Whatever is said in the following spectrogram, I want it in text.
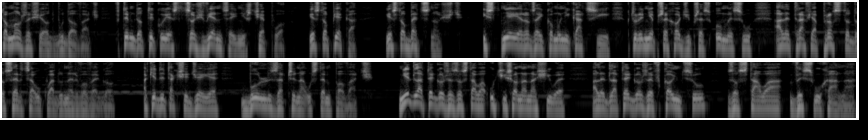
to może się odbudować. W tym dotyku jest coś więcej niż ciepło. Jest opieka, jest obecność. Istnieje rodzaj komunikacji, który nie przechodzi przez umysł, ale trafia prosto do serca układu nerwowego. A kiedy tak się dzieje, ból zaczyna ustępować. Nie dlatego, że została uciszona na siłę, ale dlatego, że w końcu została wysłuchana.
